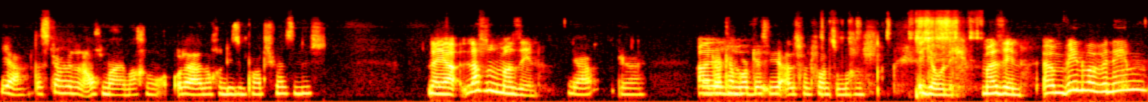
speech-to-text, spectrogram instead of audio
Ja, das können wir dann auch mal machen. Oder noch in diesem Part, ich weiß nicht. Naja, lass uns mal sehen. Ja, ja. Also, Also, gar keinen Bock, jetzt wieder alles von vorn zu machen. Ich auch nicht. Mal sehen. Ähm, wen wollen wir nehmen?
